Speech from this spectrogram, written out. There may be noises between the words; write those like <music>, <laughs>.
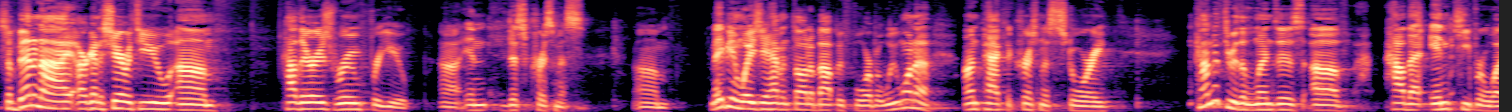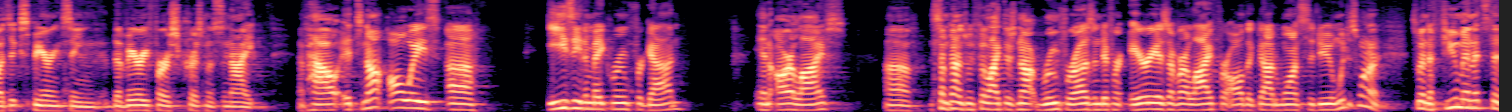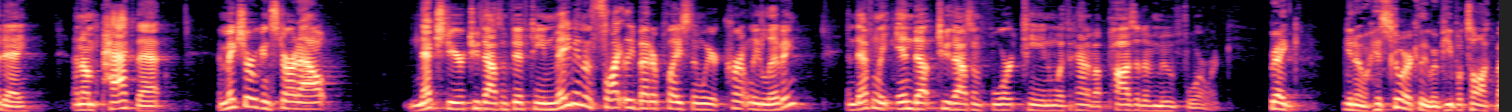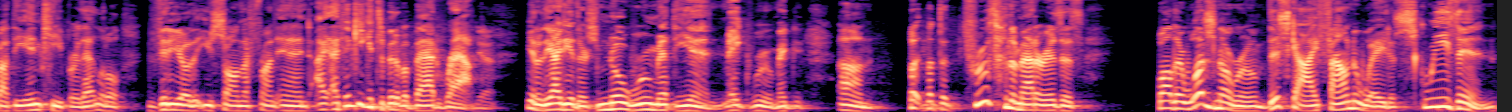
So, Ben and I are going to share with you um, how there is room for you uh, in this Christmas. Um, maybe in ways you haven't thought about before, but we want to unpack the Christmas story kind of through the lenses of how that innkeeper was experiencing the very first Christmas night, of how it's not always uh, easy to make room for God in our lives. Uh, sometimes we feel like there's not room for us in different areas of our life for all that God wants to do. And we just want to spend a few minutes today and unpack that and make sure we can start out next year, 2015, maybe in a slightly better place than we are currently living, and definitely end up 2014 with kind of a positive move forward. Greg, you know, historically, when people talk about the innkeeper, that little video that you saw on the front end, I, I think he gets a bit of a bad rap. Yeah you know, the idea there's no room at the inn, make room. Make, um, but, but the truth of the matter is, is while there was no room, this guy found a way to squeeze in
